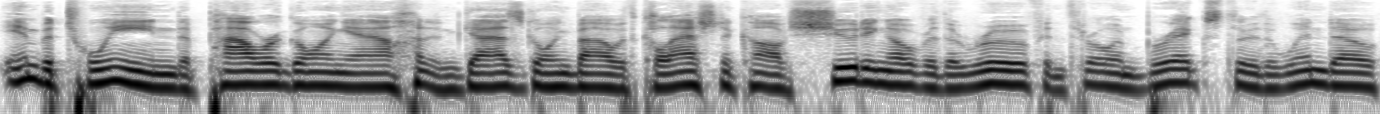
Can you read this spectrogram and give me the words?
In between the power going out and guys going by with Kalashnikovs shooting over the roof and throwing bricks through the window,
